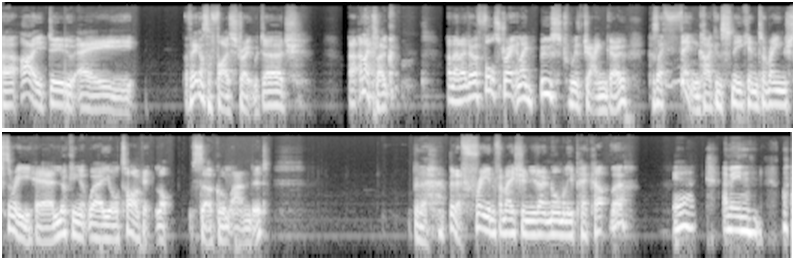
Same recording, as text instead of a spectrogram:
Uh, I do a, I think that's a five straight with Dirge, uh, and I cloak. And then I do a full straight and I boost with Django because I think I can sneak into range three here, looking at where your target lock circle landed. Bit of, bit of free information you don't normally pick up there. Yeah, I mean,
